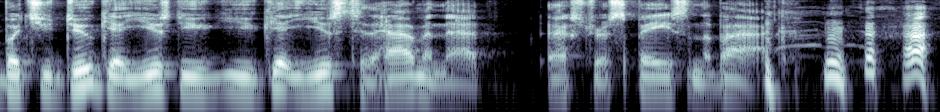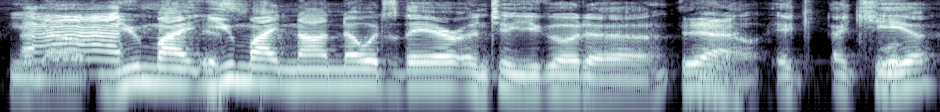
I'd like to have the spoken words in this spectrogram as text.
but you do get used. You you get used to having that extra space in the back. you know, you might you might not know it's there until you go to Yeah. you know I- IKEA, well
